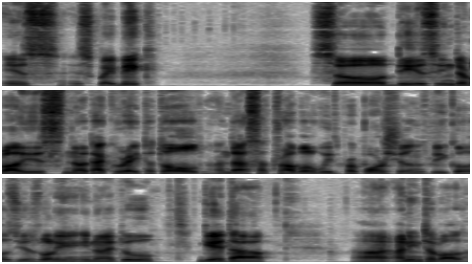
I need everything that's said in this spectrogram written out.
is, is quite big. So this interval is not accurate at all, and that's a trouble with proportions because usually in order to get a uh, an interval,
